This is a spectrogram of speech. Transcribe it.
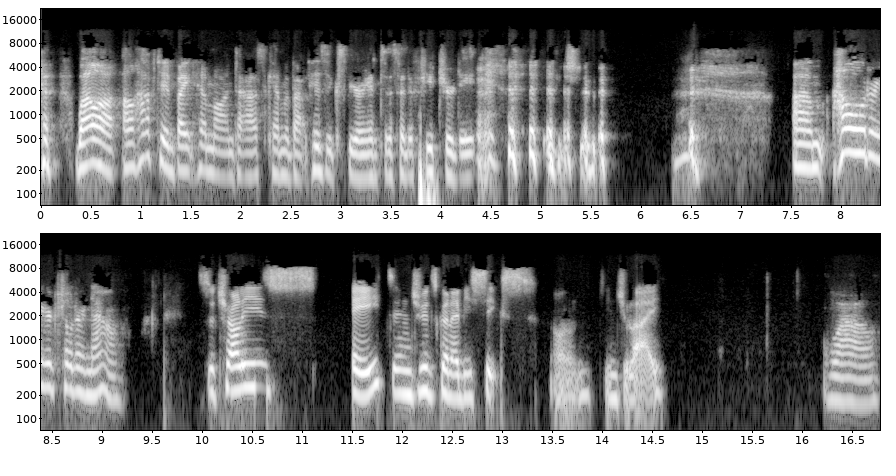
well, I'll have to invite him on to ask him about his experiences at a future date. um, how old are your children now? So Charlie's eight, and Jude's gonna be six on in July. Wow.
